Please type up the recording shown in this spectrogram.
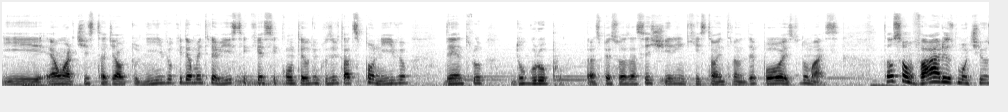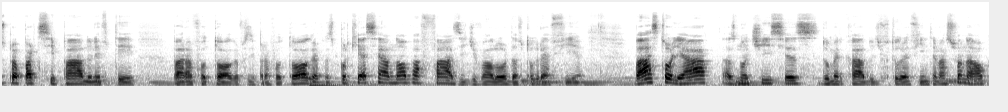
e é um artista de alto nível que deu uma entrevista e que esse conteúdo inclusive está disponível dentro do grupo para as pessoas assistirem que estão entrando depois tudo mais. Então são vários motivos para participar do NFT para fotógrafos e para fotógrafas, porque essa é a nova fase de valor da fotografia. Basta olhar as notícias do mercado de fotografia internacional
